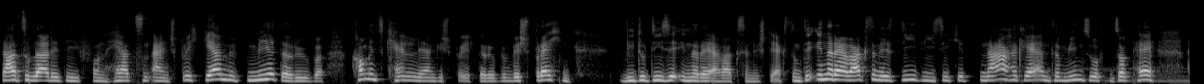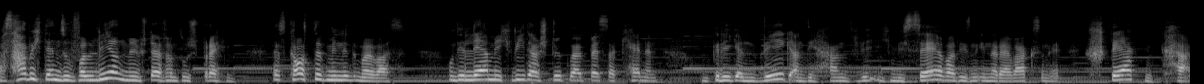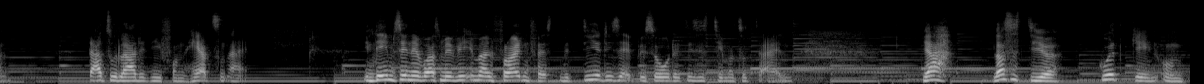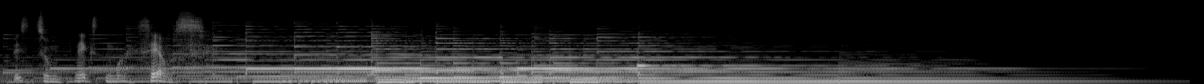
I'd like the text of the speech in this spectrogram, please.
Dazu lade ich dich von Herzen ein. Sprich gern mit mir darüber. Komm ins Kennenlerngespräch darüber. Wir sprechen, wie du diese innere Erwachsene stärkst. Und die innere Erwachsene ist die, die sich jetzt nachher gleich einen Termin sucht und sagt, hey, was habe ich denn zu verlieren, mit dem Stefan zu sprechen? Es kostet mir nicht mal was. Und ich lerne mich wieder ein Stück weit besser kennen und kriege einen Weg an die Hand, wie ich mich selber, diesen innere Erwachsene, stärken kann. Dazu lade ich dich von Herzen ein. In dem Sinne war es mir wie immer ein Freudenfest, mit dir diese Episode, dieses Thema zu teilen. Ja, lass es dir gut gehen und bis zum nächsten Mal. Servus.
